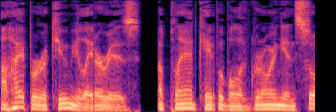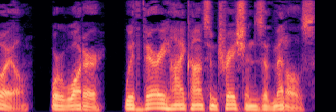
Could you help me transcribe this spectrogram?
A hyperaccumulator is a plant capable of growing in soil or water with very high concentrations of metals.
